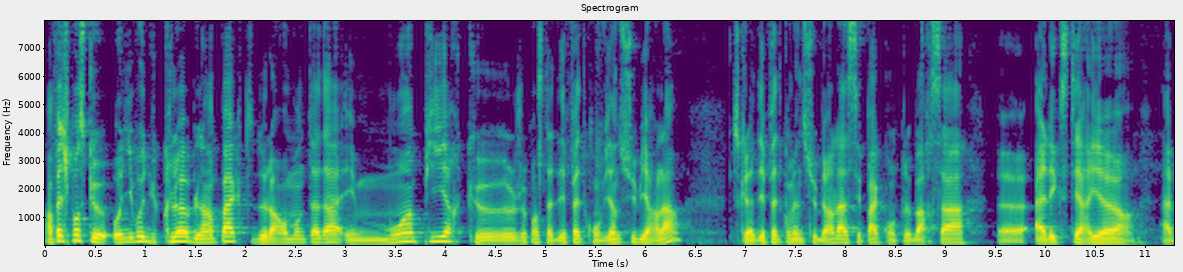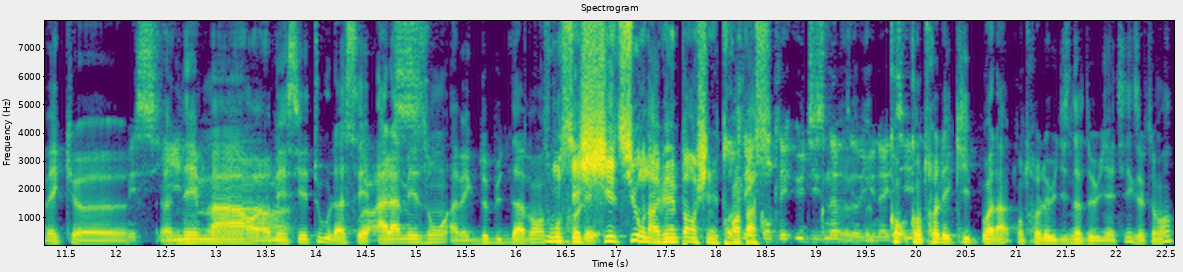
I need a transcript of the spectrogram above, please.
En fait, je pense qu'au niveau du club, l'impact de la remontada est moins pire que, je pense, la défaite qu'on vient de subir là. Parce que la défaite qu'on vient de subir là, c'est pas contre le Barça euh, à l'extérieur avec euh, Messi, euh, Neymar, Neymar, Messi et tout. Là, c'est à la maison avec deux buts d'avance On s'est les- chié dessus, on n'arrivait même pas à enchaîner trois les, passes. contre les U19 de United. Euh, Con- contre l'équipe, voilà, contre le U19 de United, exactement.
